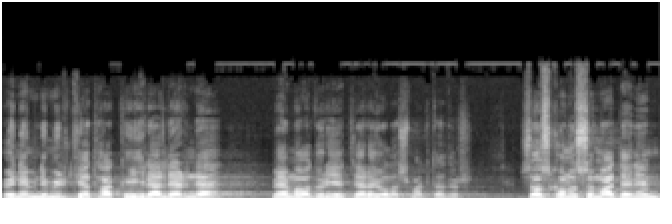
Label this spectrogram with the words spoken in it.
önemli mülkiyet hakkı ihlallerine ve mağduriyetlere yol açmaktadır. Söz konusu maddenin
